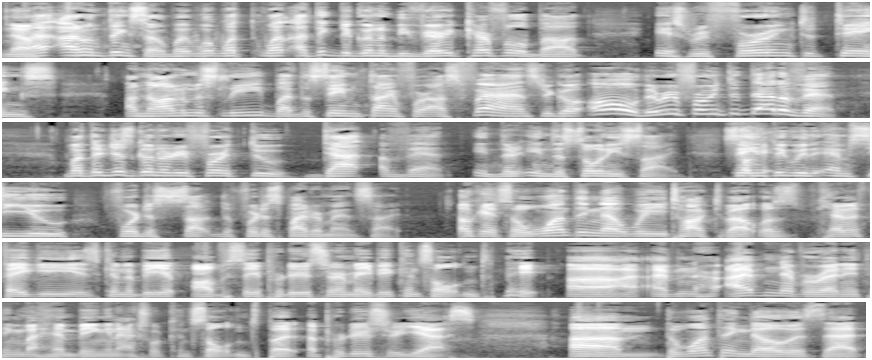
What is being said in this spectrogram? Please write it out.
no, I, I don't think so. But what, what what I think they're going to be very careful about is referring to things anonymously, but at the same time, for us fans, we go, "Oh, they're referring to that event," but they're just going to refer to that event in the in the Sony side. Same Okay. thing with MCU for the for the Spider-Man side. Okay, so one thing that we talked about was Kevin Feige is going to be obviously a producer, maybe a consultant. Uh, I haven't, he- I've never read anything about him being an actual consultant, but a producer, yes. Um, the one thing though is that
